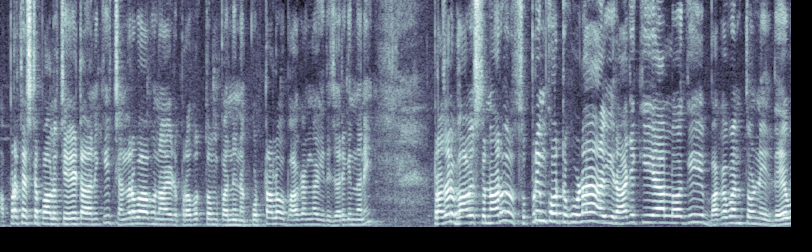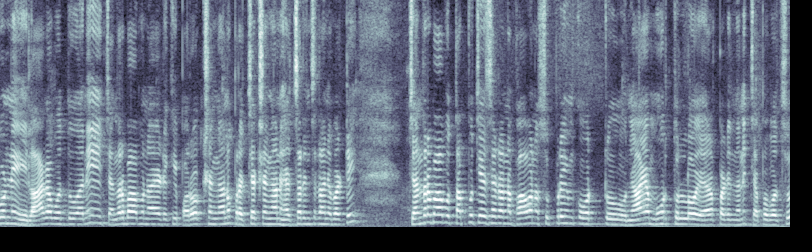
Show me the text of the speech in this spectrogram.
అప్రతిష్ట పాలు చేయటానికి చంద్రబాబు నాయుడు ప్రభుత్వం పన్నిన కుట్రలో భాగంగా ఇది జరిగిందని ప్రజలు భావిస్తున్నారు. సుప్రీంకోర్టు కూడా ఈ రాజకీయాల్లోకి భగవంతుణ్ణి దేవుణ్ణి లాగవద్దు అని చంద్రబాబు నాయుడికి పరోక్షంగాను ప్రత్యక్షంగాను హెచ్చరించడాన్ని బట్టి చంద్రబాబు తప్పు చేశాడన్న భావన సుప్రీంకోర్టు న్యాయమూర్తుల్లో ఏర్పడిందని చెప్పవచ్చు.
